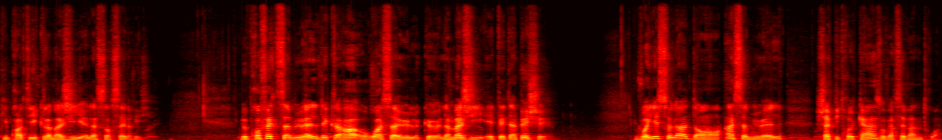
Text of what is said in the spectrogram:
qui pratique la magie et la sorcellerie. Le prophète Samuel déclara au roi Saül que la magie était un péché. Voyez cela dans 1 Samuel, chapitre 15, au verset 23.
